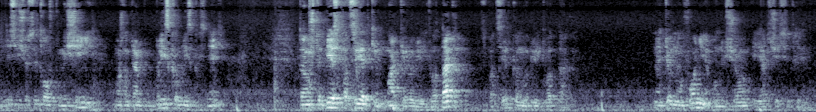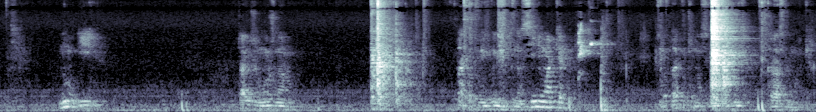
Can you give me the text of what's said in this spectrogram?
Здесь еще светло в помещении. Можно прям близко-близко снять. Потому что без подсветки маркер выглядит вот так, с подсветкой он выглядит вот так. На темном фоне он еще ярче и светлее. Ну и также можно так вот выглядит у нас синий маркер, вот так вот у нас выглядит красный маркер.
